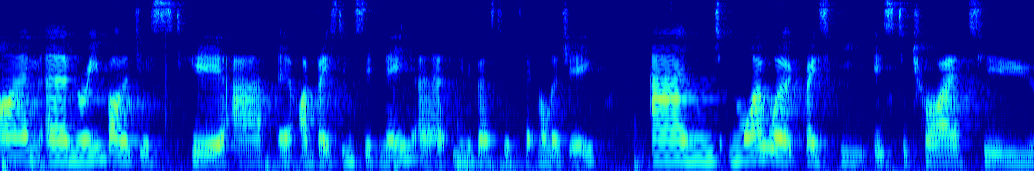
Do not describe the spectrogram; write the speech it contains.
I'm a marine biologist here. At, uh, I'm based in Sydney at the University of Technology, and my work basically is to try to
